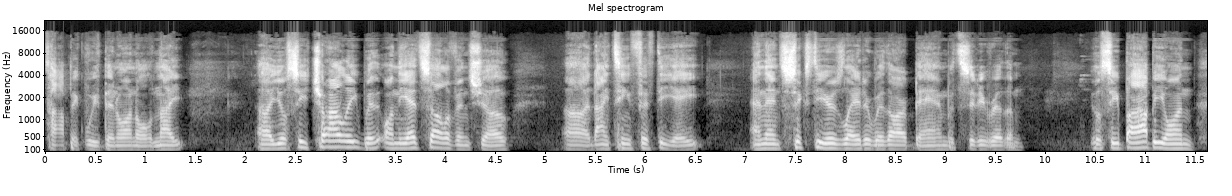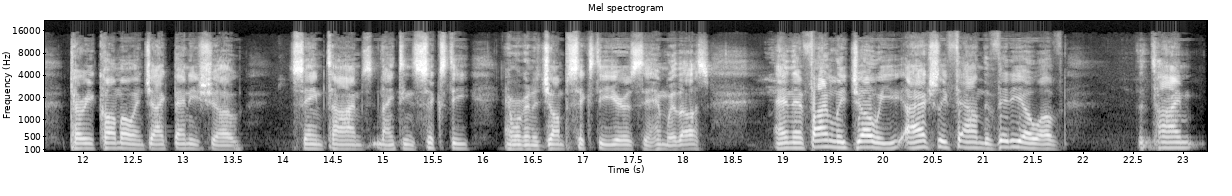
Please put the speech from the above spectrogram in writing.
topic we've been on all night. Uh, you'll see Charlie with, on the Ed Sullivan Show, uh, 1958, and then 60 years later with our band with City Rhythm. You'll see Bobby on Perry Como and Jack Benny Show, same times, 1960, and we're going to jump 60 years to him with us. And then finally, Joey, I actually found the video of the time,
